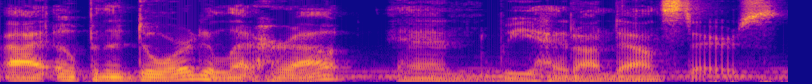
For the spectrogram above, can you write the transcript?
I open the door to let her out, and we head on downstairs.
